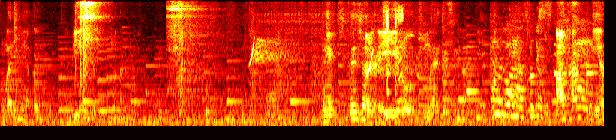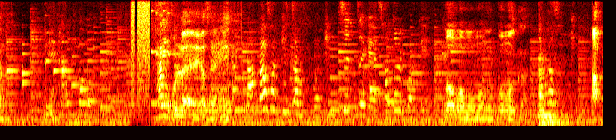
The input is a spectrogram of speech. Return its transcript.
장난님이 약간 그 미인으로 불러달라 형님 스페셜 A로 주문하겠습니다 탕도 하나 선택을 아 탕이요? 네. 난로. 탕 골라야 해요 사장님? 나가사키 짬뽕, 김치찌개, 차돌박이. 뭐 뭐 뭐 뭐 뭐 먹을까? 나가사키. 아!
